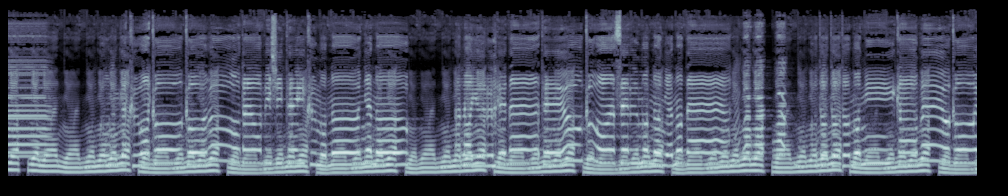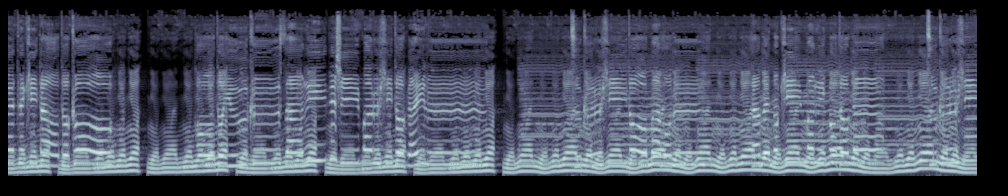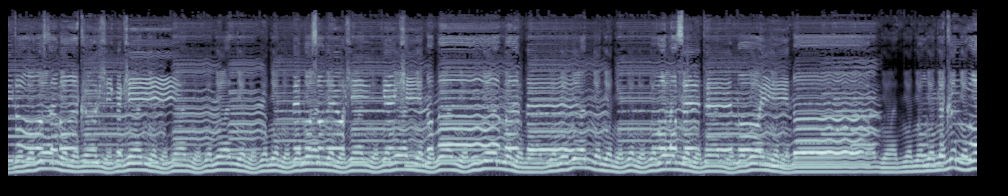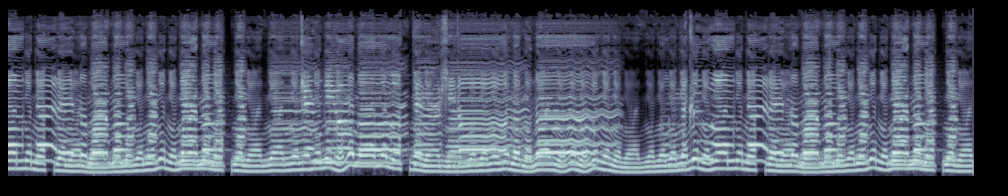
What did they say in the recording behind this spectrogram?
音楽は心を旅していくものにゃの。あらゆる隔てを壊せるものにゃのだ。音と共に壁を越えてきた男。ほどゆく鎖で縛る人がいる。作る人を守るための決まり事が。作る人を裁く悲劇。でもそれを悲劇のままで終わらせてもいいの。音楽は誰のもの権利を持ってる人のもの音楽は誰のもの耳ができるよう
